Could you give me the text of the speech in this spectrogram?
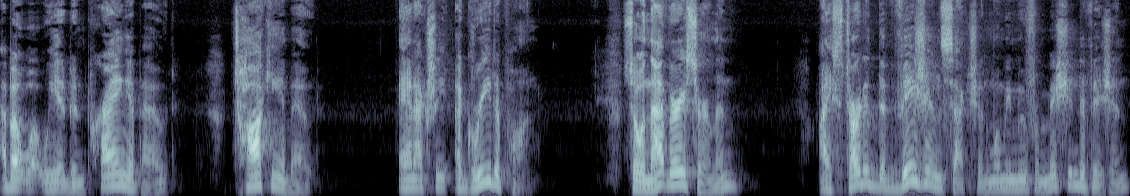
about what we had been praying about talking about, and actually agreed upon. So, in that very sermon, I started the vision section when we moved from mission to vision,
